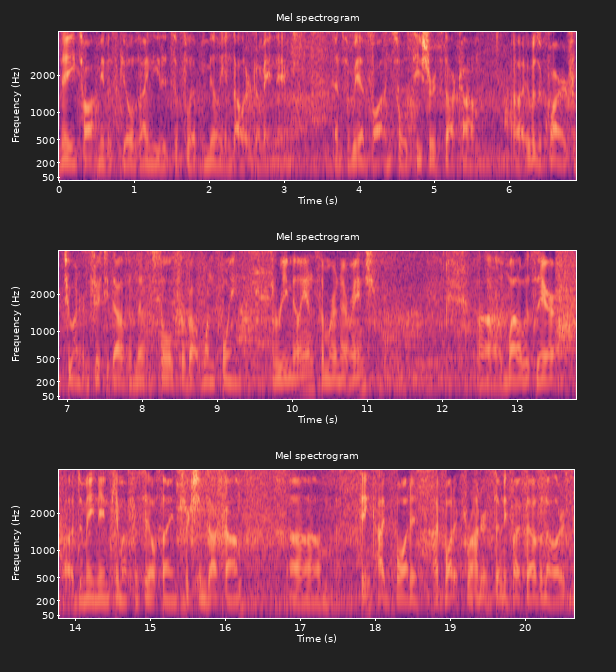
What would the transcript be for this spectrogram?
they taught me the skills I needed to flip million dollar domain names. And so we had bought and sold t-shirts.com. Uh, it was acquired for 250,000, then it was sold for about 1.3 million, somewhere in that range. Um, while I was there, uh, domain name came up for sale, sciencefiction.com. Um, I think I bought it. I bought it for one hundred seventy-five thousand dollars.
